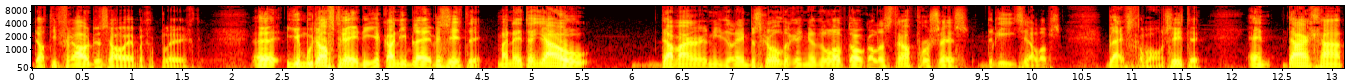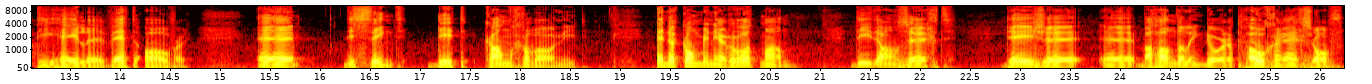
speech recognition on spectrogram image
Dat die fraude zou hebben gepleegd. je moet aftreden, je kan niet blijven zitten. Maar Netanyahu, daar waren niet alleen beschuldigingen, er loopt ook al een strafproces, drie zelfs, blijft gewoon zitten. En daar gaat die hele wet over. Uh, dit stinkt. Dit kan gewoon niet. En dan komt meneer Rotman, die dan zegt: deze uh, behandeling door het Hoge Rechtshof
